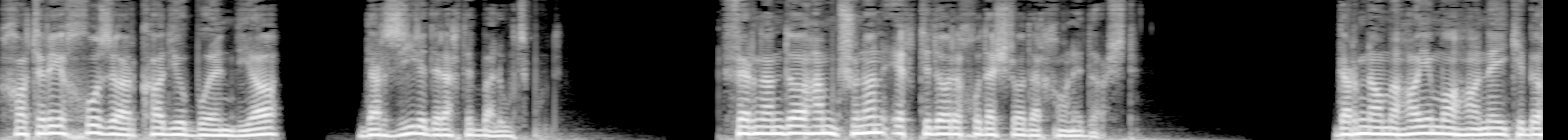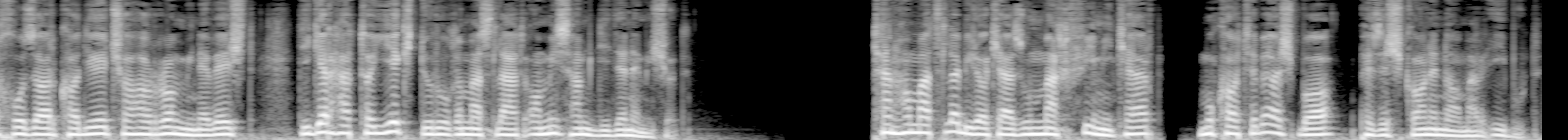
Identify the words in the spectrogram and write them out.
خاطره خوزه آرکادیو بوندیا در زیر درخت بلوط بود. فرناندا همچنان اقتدار خودش را در خانه داشت. در نامه های ماهانه که به خوزه آرکادیو چهارم می نوشت دیگر حتی یک دروغ مصلحت آمیز هم دیده نمی‌شد. تنها مطلبی را که از او مخفی می کرد مکاتبه‌اش با پزشکان نامرئی بود.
